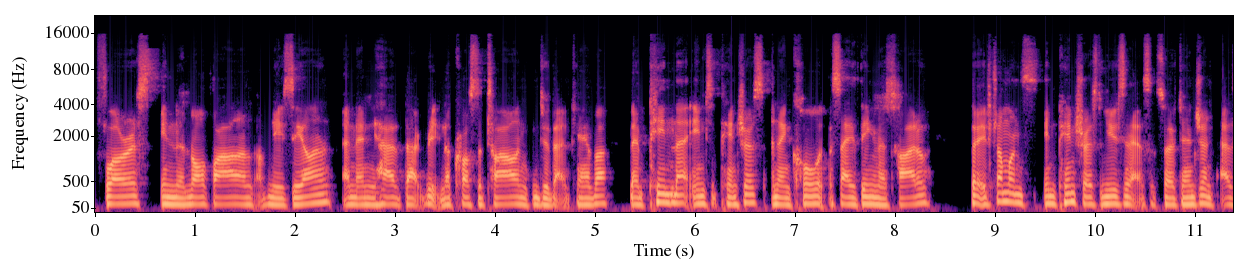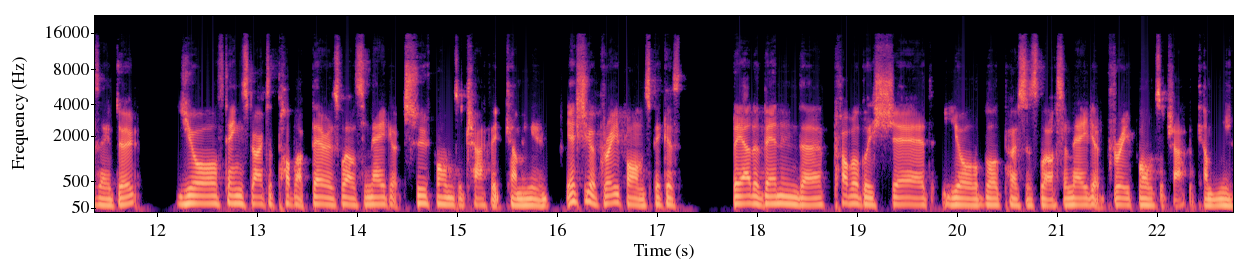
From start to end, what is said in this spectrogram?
florist in the North Island of New Zealand. And then you have that written across the tile and you can do that in Canva. Then pin that into Pinterest and then call it the same thing in the title. But if someone's in Pinterest using that as a search engine, as they do, your thing's going to pop up there as well. So now you've got two forms of traffic coming in. You actually got three forms because the other vendor probably shared your blog post as well. So now you got three forms of traffic coming in.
